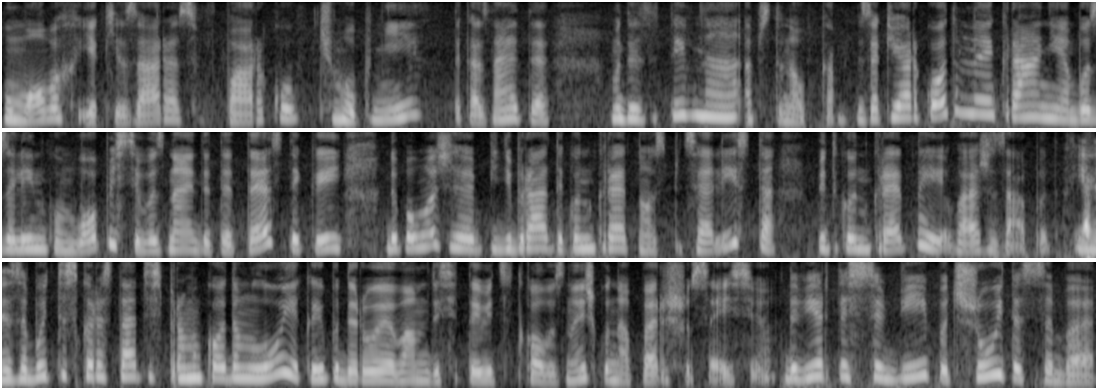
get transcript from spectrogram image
умовах, як і зараз, в парку. Чому б ні? Така, знаєте, медитативна обстановка. За QR-кодом на екрані або за лінком в описі ви знайдете тест, який допоможе підібрати конкретного спеціаліста під конкретний ваш запит. І не забудьте скористатись промокодом ЛУ, який подарує вам 10% знижку на першу сесію. Довіртесь собі, почуйте себе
